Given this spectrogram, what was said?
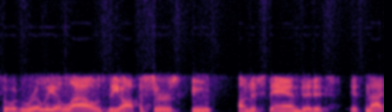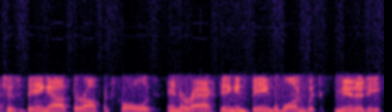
so it really allows the officers to understand that it's it's not just being out there on patrol; it's interacting and being one with the community.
